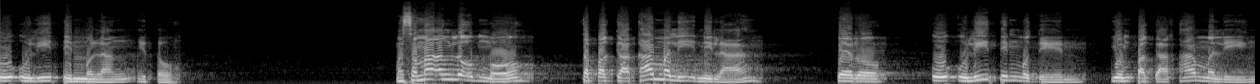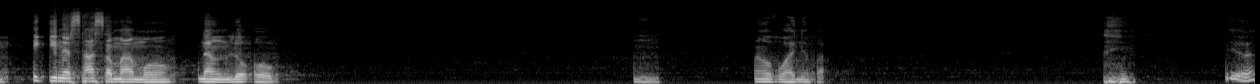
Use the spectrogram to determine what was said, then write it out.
uulitin mo lang ito. Masama ang loob mo sa pagkakamali nila, pero uulitin mo din yung pagkakamaling ikinasasama mo ng loob. Hmm. Nakukuha niyo pa. yeah.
